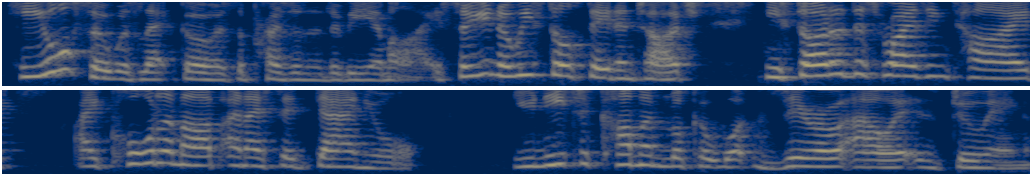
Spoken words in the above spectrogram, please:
he also was let go as the president of EMI. So, you know, we still stayed in touch. He started this Rising Tide. I called him up and I said, Daniel, You need to come and look at what Zero Hour is doing.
